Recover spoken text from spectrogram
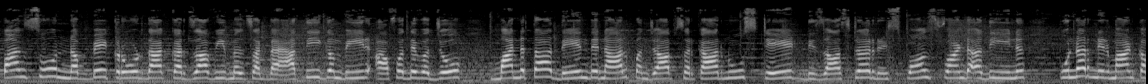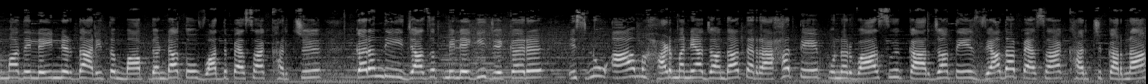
590 ਕਰੋੜ ਦਾ ਕਰਜ਼ਾ ਵੀ ਮਿਲ ਸਕਦਾ ਹੈ। ਅਤੀ ਗੰਭੀਰ ਆਫਤ ਦੇ ਵਜੋਂ ਮਾਨਤਾ ਦੇਣ ਦੇ ਨਾਲ ਪੰਜਾਬ ਸਰਕਾਰ ਨੂੰ ਸਟੇਟ ਡਿਜ਼ਾਸਟਰ ਰਿਸਪੌਂਸ ਫੰਡ ਅਧੀਨ ਪੁਨਰ ਨਿਰਮਾਣ ਕੰਮਾਂ ਦੇ ਲਈ ਨਿਰਧਾਰਿਤ ਮਾਪਦੰਡਾਂ ਤੋਂ ਵੱਧ ਪੈਸਾ ਖਰਚ ਕਰਨ ਦੀ ਇਜਾਜ਼ਤ ਮਿਲੇਗੀ। ਜੇਕਰ ਇਸ ਨੂੰ ਆਮ ਹੜ ਮੰਨਿਆ ਜਾਂਦਾ ਤਾਂ ਰਾਹਤ ਤੇ ਪੁਨਰਵਾਸ ਕਾਰਜਾਂ ਤੇ ਜ਼ਿਆਦਾ ਪੈਸਾ ਖਰਚ ਕਰਨਾ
